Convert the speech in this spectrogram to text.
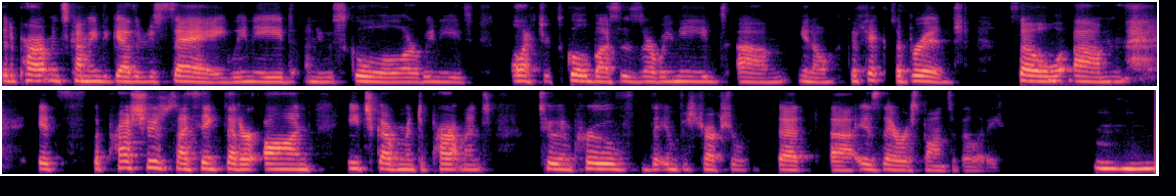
the departments coming together to say we need a new school or we need electric school buses or we need um, you know to fix a bridge so um, it's the pressures i think that are on each government department to improve the infrastructure that uh, is their responsibility mm-hmm.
